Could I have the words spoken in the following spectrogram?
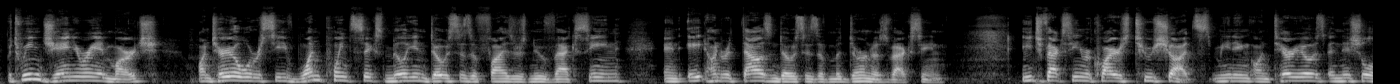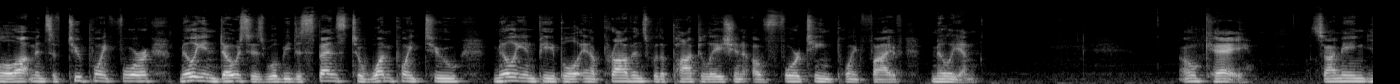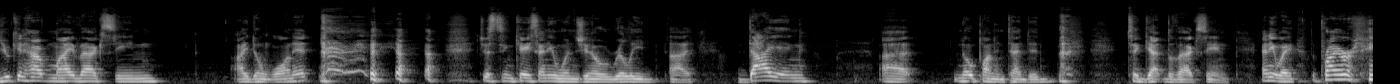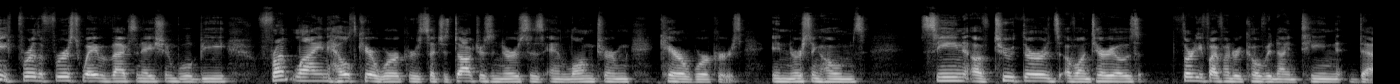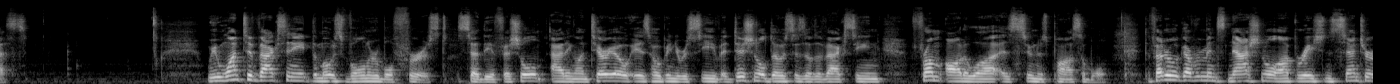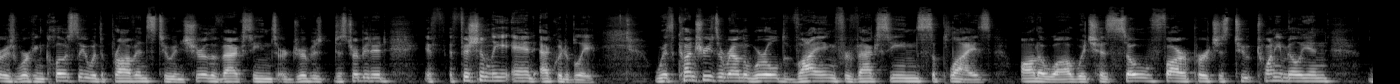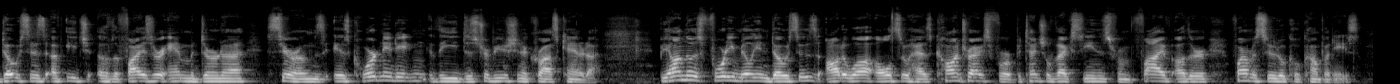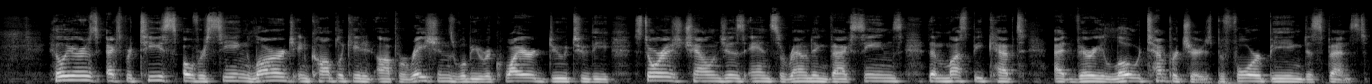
Between January and March, Ontario will receive 1.6 million doses of Pfizer's new vaccine and 800,000 doses of Moderna's vaccine. Each vaccine requires two shots, meaning Ontario's initial allotments of 2.4 million doses will be dispensed to 1.2 million people in a province with a population of 14.5 million. Okay. So, I mean, you can have my vaccine. I don't want it. Just in case anyone's, you know, really uh, dying, uh, no pun intended, to get the vaccine. Anyway, the priority for the first wave of vaccination will be frontline healthcare workers such as doctors and nurses and long term care workers in nursing homes, scene of two thirds of Ontario's 3,500 COVID 19 deaths. We want to vaccinate the most vulnerable first, said the official, adding Ontario is hoping to receive additional doses of the vaccine from Ottawa as soon as possible. The federal government's National Operations Center is working closely with the province to ensure the vaccines are distributed efficiently and equitably. With countries around the world vying for vaccine supplies, Ottawa, which has so far purchased 20 million doses of each of the Pfizer and Moderna serums is coordinating the distribution across Canada. Beyond those 40 million doses, Ottawa also has contracts for potential vaccines from five other pharmaceutical companies. Hillier's expertise overseeing large and complicated operations will be required due to the storage challenges and surrounding vaccines that must be kept at very low temperatures before being dispensed.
